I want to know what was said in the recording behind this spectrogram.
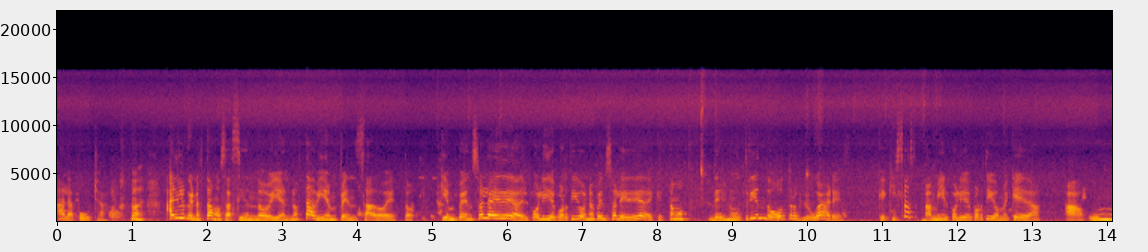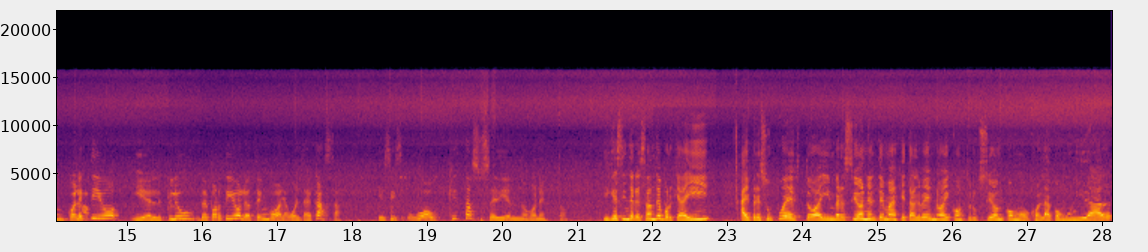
a la pucha, hay algo que no estamos haciendo bien, no está bien pensado esto. Quien pensó la idea del polideportivo no pensó la idea de que estamos desnutriendo otros lugares. que quizás a mí el polideportivo me queda a un colectivo y el club deportivo lo tengo a la vuelta de casa. Y decís, wow, ¿qué está sucediendo con esto? Y que es interesante porque ahí hay presupuesto, hay inversión, el tema es que tal vez no hay construcción como con la comunidad,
